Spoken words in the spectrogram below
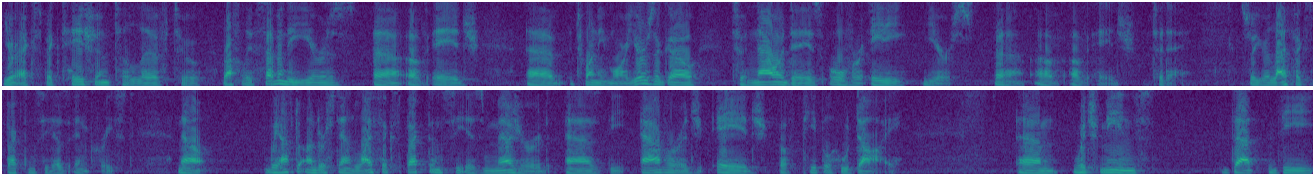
your expectation to live to roughly 70 years uh, of age uh, 20 more years ago to nowadays over 80 years uh, of, of age today. So your life expectancy has increased. Now, we have to understand life expectancy is measured as the average age of people who die, um, which means that the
